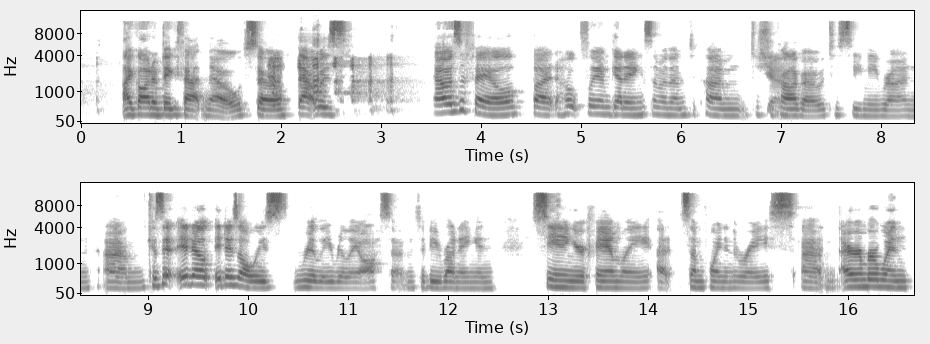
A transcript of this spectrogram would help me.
I got a big fat no. So that was that was a fail, but hopefully I'm getting some of them to come to Yeah. Chicago to see me run. Um because it, it it is always really really awesome to be running and seeing your family at some point in the race. Um I remember when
